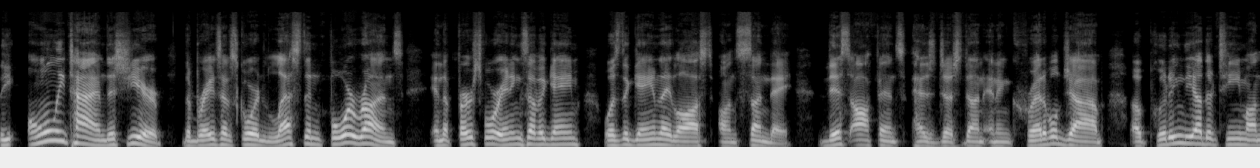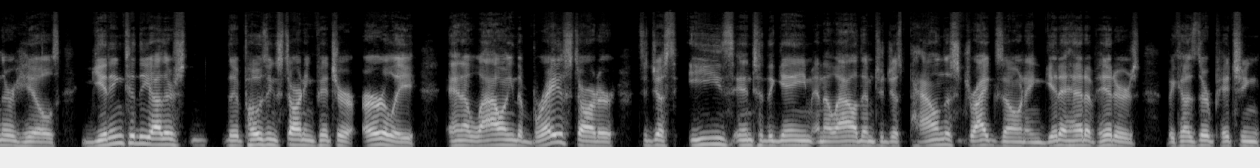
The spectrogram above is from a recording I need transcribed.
The only time this year the Braves have scored less than four runs in the first four innings of a game was the game they lost on Sunday. This offense has just done an incredible job of putting the other team on their heels, getting to the other the opposing starting pitcher early and allowing the Brave starter to just ease into the game and allow them to just pound the strike zone and get ahead of hitters because they're pitching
